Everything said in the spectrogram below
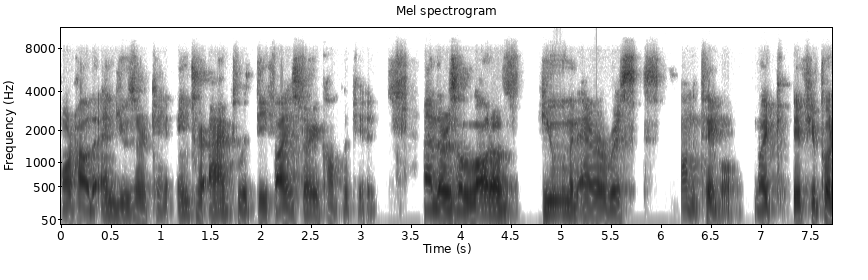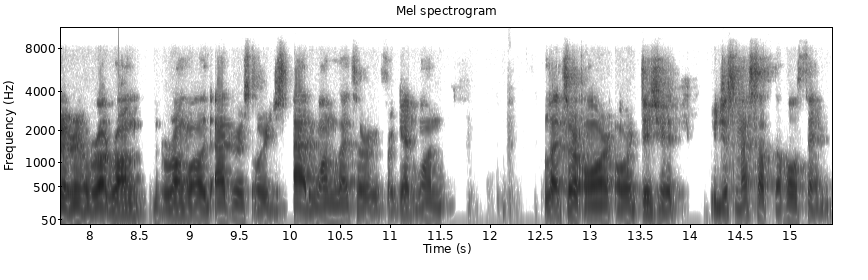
or how the end user can interact with DeFi is very complicated. And there's a lot of human error risks on the table. Like if you put it in a wrong wrong wallet address or you just add one letter or you forget one letter or or digit, you just mess up the whole thing.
